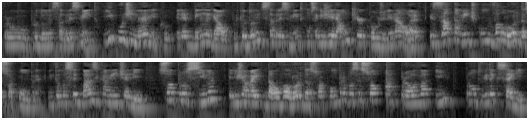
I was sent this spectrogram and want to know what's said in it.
para o dono do estabelecimento. E o dinâmico, ele é bem legal, porque o dono do estabelecimento consegue gerar um QR Code ali na hora, exatamente com o valor da sua compra. Então você basicamente ali só aproxima, ele já vai dar o valor da sua compra, você só aprova e pronto, vida que segue.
